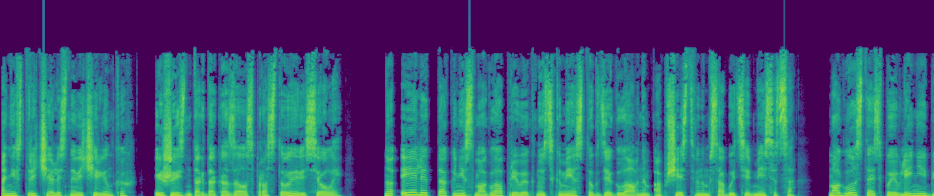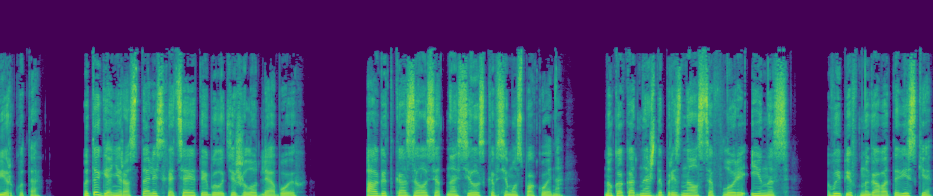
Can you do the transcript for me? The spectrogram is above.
Они встречались на вечеринках, и жизнь тогда казалась простой и веселой. Но Элли так и не смогла привыкнуть к месту, где главным общественным событием месяца могло стать появление Беркута. В итоге они расстались, хотя это и было тяжело для обоих. Агат, казалось, относилась ко всему спокойно, но, как однажды признался Флоре Иннес, выпив многовато виски,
